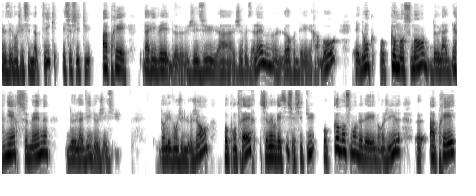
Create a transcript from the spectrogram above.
les évangiles synoptiques, il se situe après l'arrivée de Jésus à Jérusalem lors des rameaux, et donc au commencement de la dernière semaine de la vie de Jésus. Dans l'évangile de Jean, au contraire, ce même récit se situe au commencement de l'évangile, euh, après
